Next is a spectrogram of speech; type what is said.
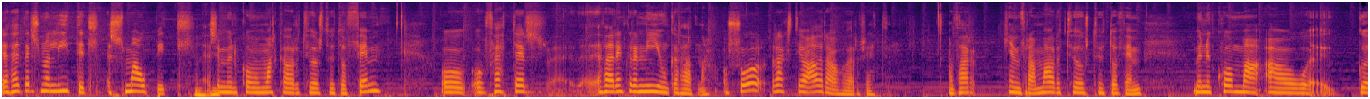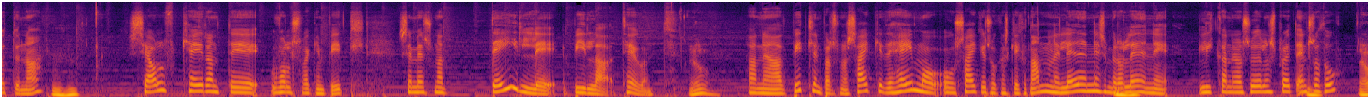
Já, þetta er svona lítill smábíl sem mun koma á marka árið 2025 og, og þetta er það er einhverja nýjungar þarna. Og svo rakst ég á aðra áhugaðarfrétt og þar kemur fram árið 2025 muni koma á eh, götuna. Sjálfkeirandi Volkswagen bíl sem er svona deili bílategund Já. þannig að bílinn bara svona sækir þið heim og, og sækir svo kannski eitthvað annan í leiðinni sem er á leiðinni líka nýra á Suðurlandsbraut eins og þú. Já,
